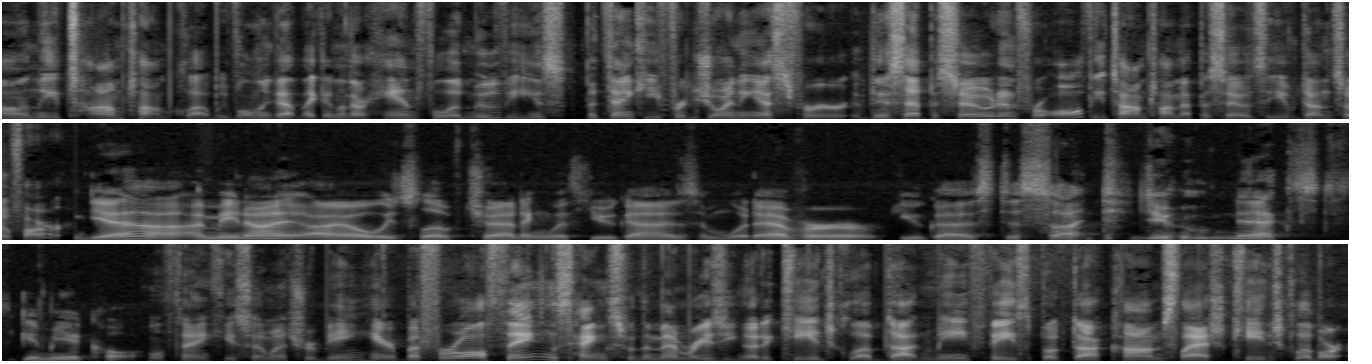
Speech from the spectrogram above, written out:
on the Tom Tom Club. We've only got like another handful of movies, but thank you for joining us for this episode and for all the Tom Tom episodes that you've done so far. Yeah, I mean, I, I always love chatting with you guys, and whatever you guys decide to do next, give me a call. Well, thank you so much for being here. But for all things Hanks for the Memories, you can go to cageclub.me, facebook.com slash cageclub, or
